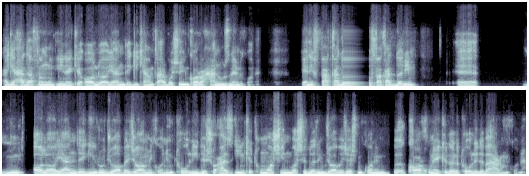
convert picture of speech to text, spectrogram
اگه هدفمون اینه که آلایندگی کمتر باشه این کار رو هنوز نمی‌کنه. یعنی فقط و فقط داریم آلایندگی رو جابجا می‌کنیم. تولیدش رو از این که تو ماشین باشه داریم جابجاش می‌کنیم به کارخونه که داره تولید برق می‌کنه.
